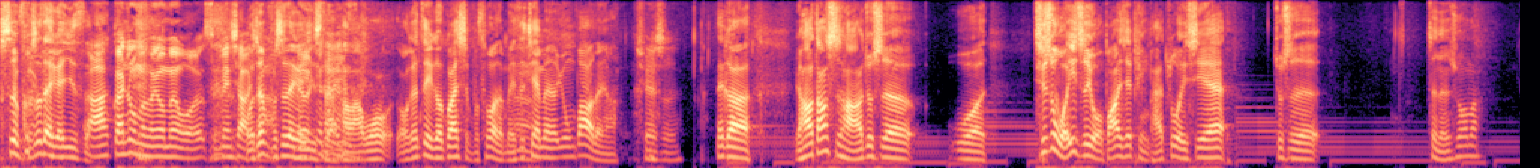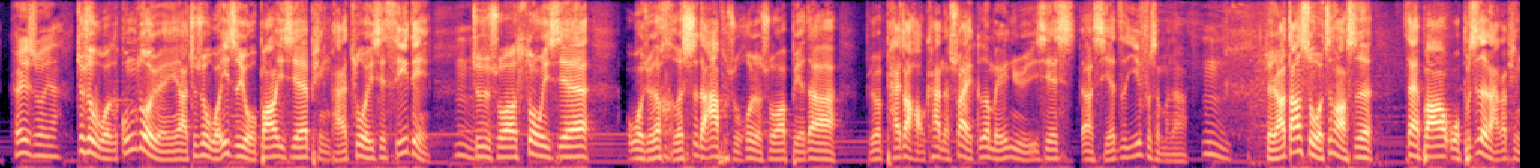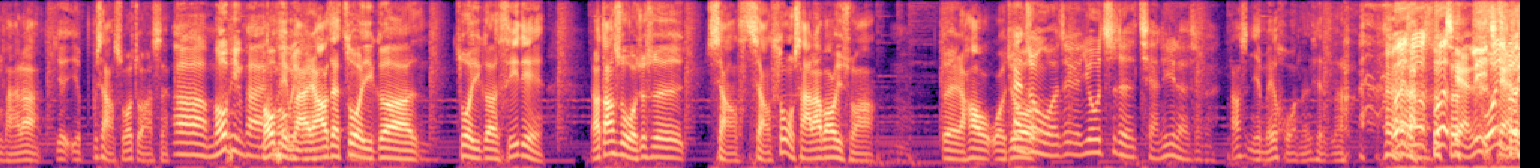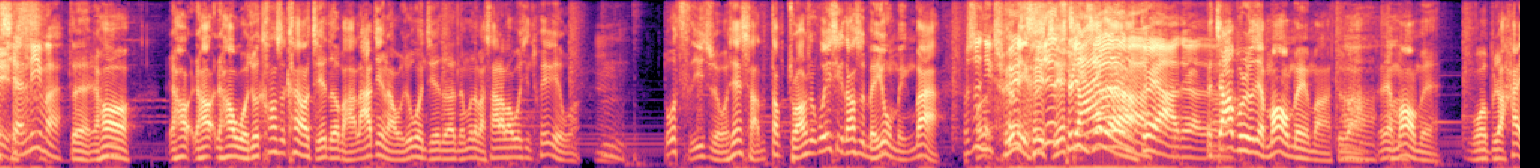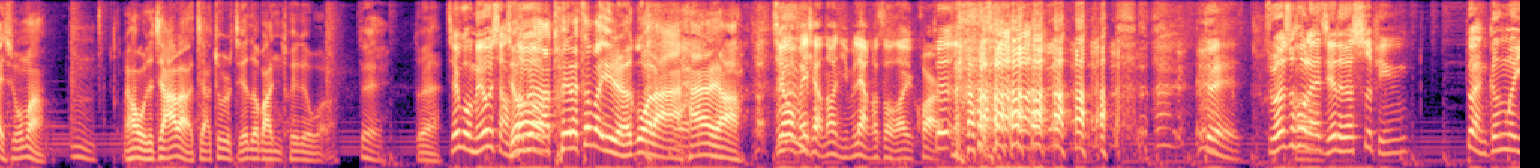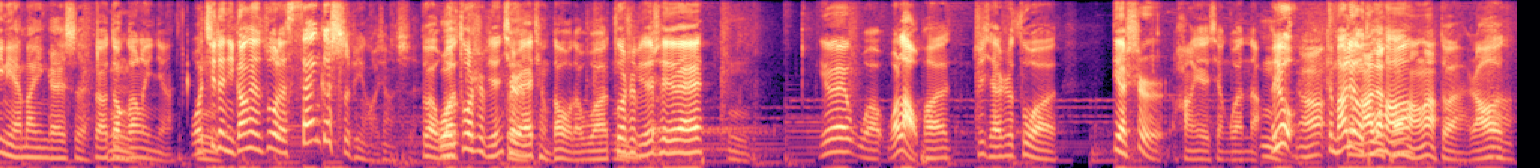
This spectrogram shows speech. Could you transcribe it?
是不是那个意思？啊，观众们朋友们，我随便笑一下，我真不是那个意思好吧？我我跟这个关系不错的，每次嗯见面都拥抱的呀。确实，那个，然后当时好像就是我，其实我一直有帮一些品牌做一些，就是这能说吗？可以说呀，就是我的工作原因啊，就是我一直有帮一些品牌做一些 seeding，、嗯，就是说送一些我觉得合适的 UP 主，或者说别的，比如说拍照好看的帅哥美女一些呃鞋子、衣服什么的。嗯。对，然后当时我正好是在帮，我不记得哪个品牌了，也也不想说，主要是。啊，某品牌，某品牌，某品牌。然后再做一个做一个 CD，然后当时我就是想想送沙拉包一双，对，然后我就看中我这个优质的潜力了，是吧？当时也没火呢，帖子，所以说，所以潜力所以说潜力。潜力嘛，对，然后然后然后然后我就当时看到杰德把他拉进来，我就问杰德能不能把沙拉包微信推给我，嗯，多此一举。我现在想的到，主要是微信当时没用明白，不是你群里可以直接加的呀，对啊，对啊，加不是有点冒昧嘛，对吧？啊？有点冒昧，我比较害羞嘛，嗯，然后我就加了，加就是杰德把你推给我了，对，对。结果没有想到结果被他到，推了这么一人过来，哎呀，结果没想到你们两个走到一块儿，对。对，主要是后来杰德视频断更了一年吧，应该是。对啊，断更了一年。我记得你刚开始做了三个视频，好像是。对我我做视频其实也挺逗的，我做视频是因为嗯因为我我老婆之前是做电视行业相关的，嗯哎呦，啊，跟马里奥马里奥同行了，对，然后啊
